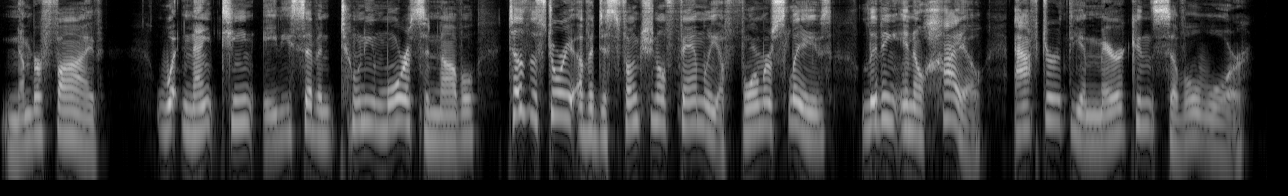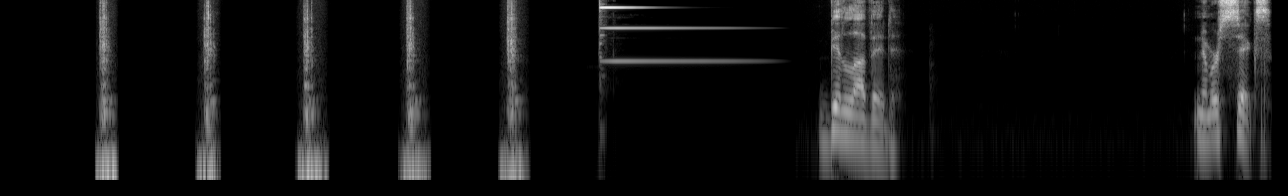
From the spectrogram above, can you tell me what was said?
Number 5. What 1987 Toni Morrison novel tells the story of a dysfunctional family of former slaves living in Ohio after the American Civil War? Beloved. Number 6.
